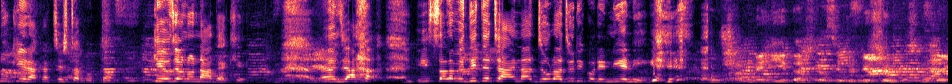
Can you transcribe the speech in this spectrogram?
লুকিয়ে রাখার চেষ্টা করতাম। কেউ যেন না দেখে। যারা ইসলামে দিতে চায় না জোরাজুরি করে নিয়ে নিই। সামনে ঈদ আসতেছে একটু ডিফারেন্ট প্রশ্ন যাই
